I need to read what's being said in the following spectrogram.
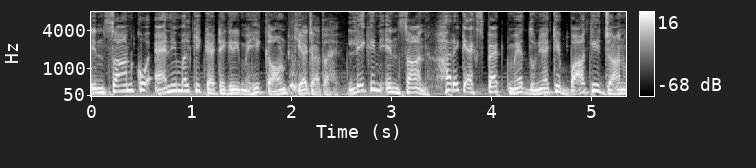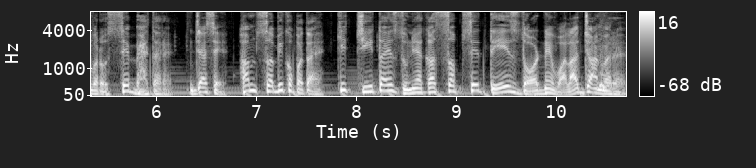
इंसान को एनिमल की कैटेगरी में ही काउंट किया जाता है, लेकिन इंसान हर एक एक्सपेक्ट में दुनिया के बाकी जानवरों से बेहतर है। जैसे, हम सभी को पता है कि चीता इस दुनिया का सबसे तेज दौड़ने वाला जानवर है।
